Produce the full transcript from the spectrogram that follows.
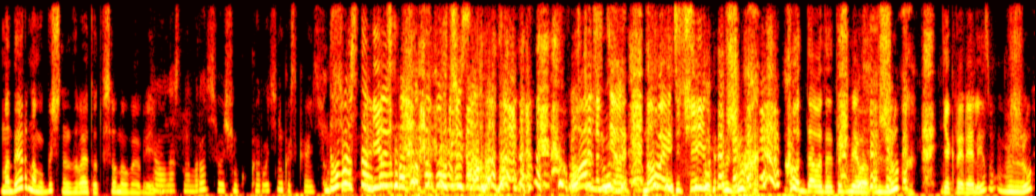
модерном обычно называют вот все новое время. А у нас, наоборот, все очень кукоротин, как сказать. Да у вас там по полчаса. Что там делать? Новое течение. Вжух. Код, да, вот это смело. Вжух. Некрореализм. Вжух.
